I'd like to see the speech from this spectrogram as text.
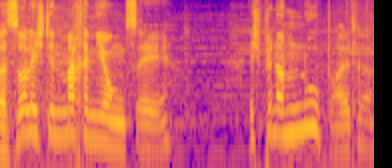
Was soll ich denn machen, Jungs, ey? Ich bin doch ein Noob, Alter.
